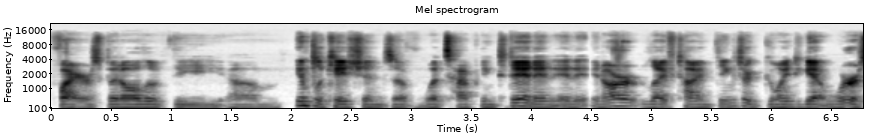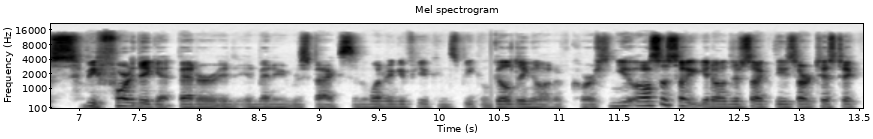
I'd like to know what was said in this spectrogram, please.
fires, but all of the um, implications of what's happening today. And in, in, in, our lifetime, things are going to get worse before they get better in, in many respects. And wondering if you can speak of building on, of course. And you also, so, you know, there's like these artistic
